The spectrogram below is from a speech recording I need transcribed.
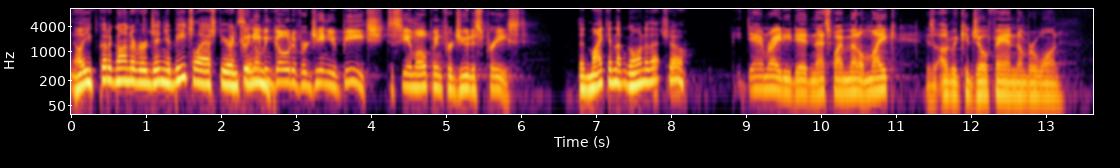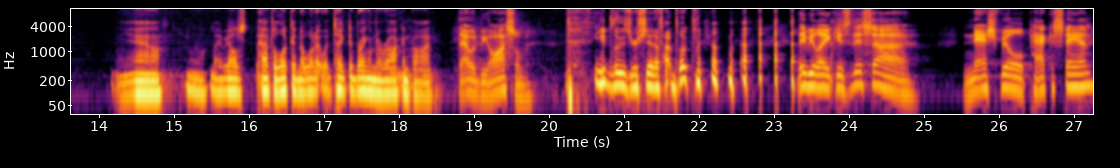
No, you could have gone to Virginia Beach last year I and couldn't even him. go to Virginia Beach to see him open for Judas Priest. Did Mike end up going to that show? Damn right he did, and that's why Metal Mike is Ugly Kid Joe fan number one. Yeah. Well, maybe I'll just have to look into what it would take to bring him to Rockin' Pod. That would be awesome. You'd lose your shit if I booked them. They'd be like, "Is this uh, Nashville, Pakistan?"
